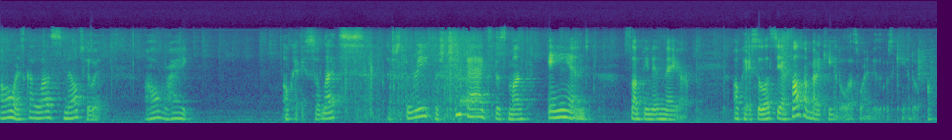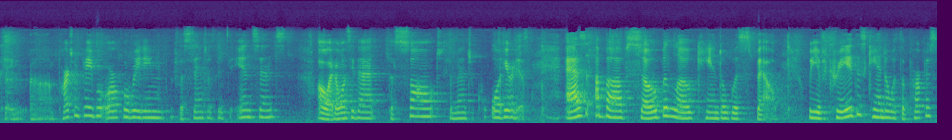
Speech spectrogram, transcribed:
Oh, it's got a lot of smell to it. All right. Okay, so let's, there's three, there's two bags this month and something in there. Okay, so let's see, I saw something about a candle, that's why I knew there was a candle. Okay, um, parchment paper, oracle reading, the scent of the incense. Oh, I don't want to see that. The salt, the magical, well, here it is. As above, so below, candle with spell. We have created this candle with the purpose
